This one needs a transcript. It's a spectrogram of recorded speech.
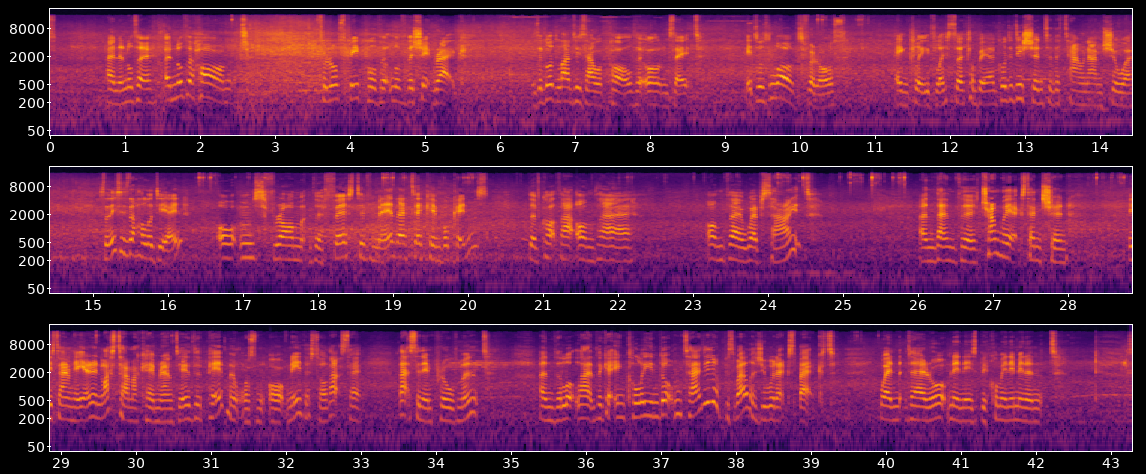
and another another haunt for us people that love the shipwreck. A good lad is our Paul that owns it. It does loads for us in Cleveleys, so it'll be a good addition to the town, I'm sure. So this is the Holiday Inn. Opens from the 1st of May. They're taking bookings. They've got that on their on their website. And then the tramway extension is down here. And last time I came round here, the pavement wasn't open either, so that's a that's an improvement. And they look like they're getting cleaned up and tidied up as well as you would expect when their opening is becoming imminent.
